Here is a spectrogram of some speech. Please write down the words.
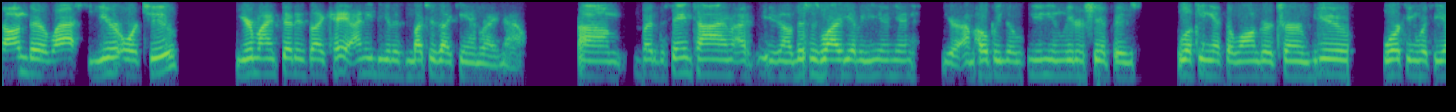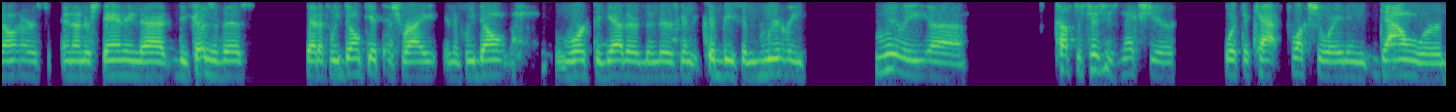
on their last year or two, your mindset is like, hey, I need to get as much as I can right now. Um, but at the same time, I, you know, this is why you have a union. You're, I'm hoping the union leadership is looking at the longer term view, working with the owners, and understanding that because of this, that if we don't get this right and if we don't work together, then there's going to could be some really, really uh, tough decisions next year with the cap fluctuating downward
